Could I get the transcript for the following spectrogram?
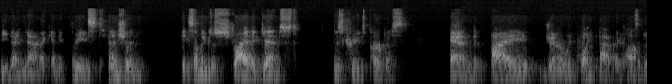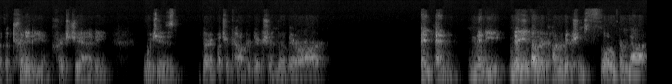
be dynamic and it creates tension. It's something to strive against this creates purpose. And I generally point at the concept of the Trinity in Christianity, which is very much a contradiction, though there are and, and many, many other contradictions flow from that.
